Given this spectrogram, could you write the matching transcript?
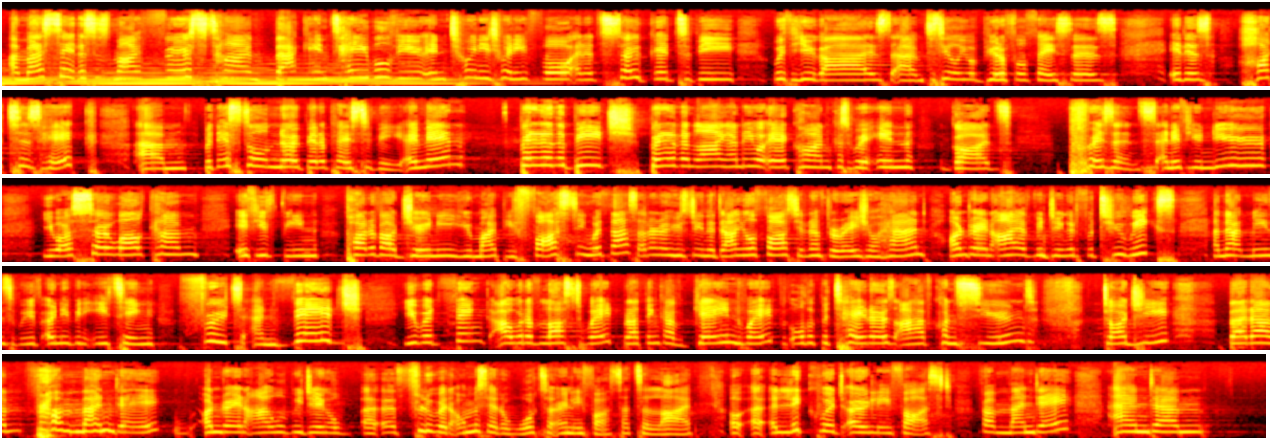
I must say, this is my first time back in Table View in 2024, and it's so good to be with you guys, um, to see all your beautiful faces. It is hot as heck, um, but there's still no better place to be. Amen? It's better than the beach, better than lying under your aircon, because we're in God's presence. And if you're new, you are so welcome. If you've been part of our journey, you might be fasting with us. I don't know who's doing the Daniel fast. You don't have to raise your hand. Andre and I have been doing it for two weeks, and that means we've only been eating fruit and veg. You would think I would have lost weight, but I think I've gained weight with all the potatoes I have consumed. Dodgy. But um, from Monday, Andre and I will be doing a, a, fluid, I almost said a water only fast, that's a lie, a, a liquid only fast from Monday. And, um,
